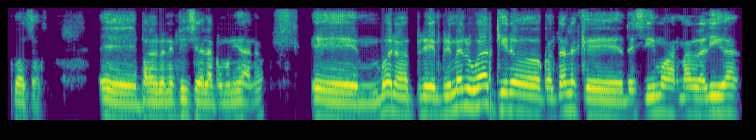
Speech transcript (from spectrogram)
cosas eh, para el beneficio de la comunidad, ¿no? Eh, bueno, en primer lugar quiero contarles que decidimos armar la liga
